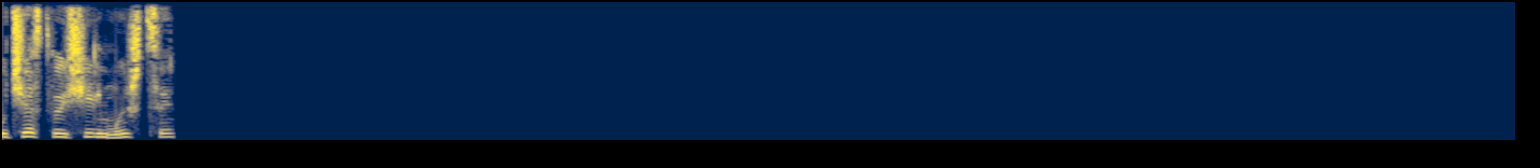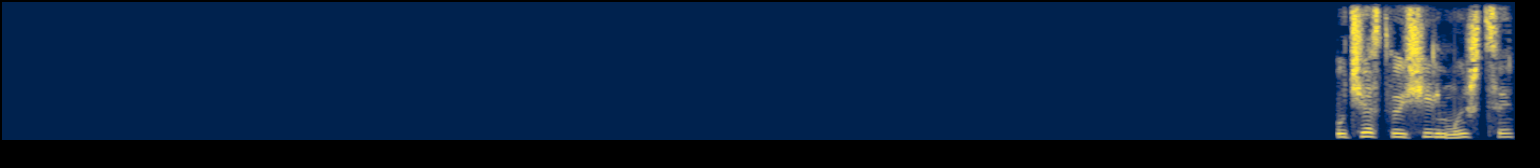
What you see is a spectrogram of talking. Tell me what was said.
Участвующие мышцы. Участвующие мышцы.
